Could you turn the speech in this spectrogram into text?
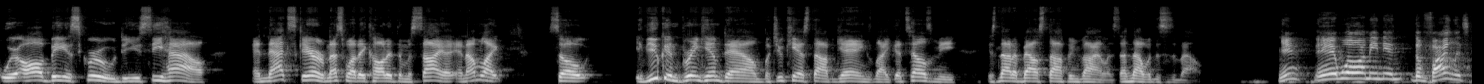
we're all being screwed. Do you see how? And that scared them. That's why they called it the Messiah. And I'm like, so if you can bring him down, but you can't stop gangs, like that tells me it's not about stopping violence. That's not what this is about. Yeah, yeah. Well, I mean, in the violence,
